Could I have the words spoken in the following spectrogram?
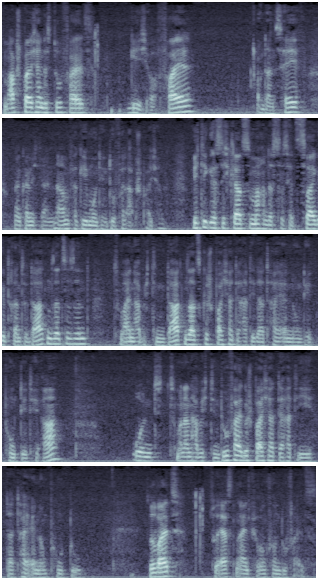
Zum Abspeichern des Do-Files gehe ich auf File und dann Save und dann kann ich einen Namen vergeben und den Do-File abspeichern. Wichtig ist, sich klar zu machen, dass das jetzt zwei getrennte Datensätze sind. Zum einen habe ich den Datensatz gespeichert, der hat die Dateiendung .dta und zum anderen habe ich den Do-File gespeichert, der hat die Dateiendung .do. Soweit zur ersten Einführung von Do-Files.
